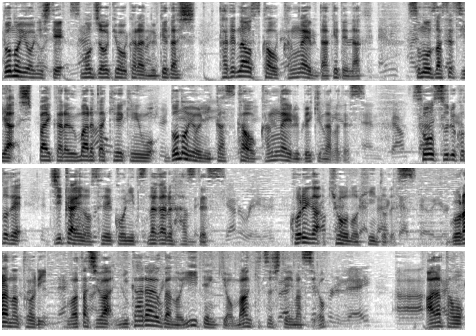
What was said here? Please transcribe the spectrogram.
どのようにしてその状況から抜け出し立て直すかを考えるだけでなくその挫折や失敗から生まれた経験をどのように生かすかを考えるべきなのです。そうすることで次回の成功につながるはずです。これが今日のヒントです。ご覧の通り私はニカラウガのいい天気を満喫していますよ。あなたも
